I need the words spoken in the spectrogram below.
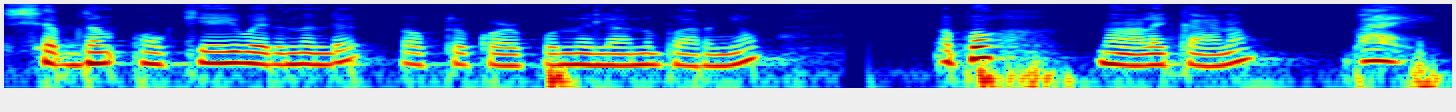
ശബ്ദം ഓക്കെ ആയി വരുന്നുണ്ട്. ഡോക്ടർ കുഴപ്പമൊന്നുമില്ല എന്ന് പറഞ്ഞു. അപ്പോൾ നാളെ കാണാം. ബൈ.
